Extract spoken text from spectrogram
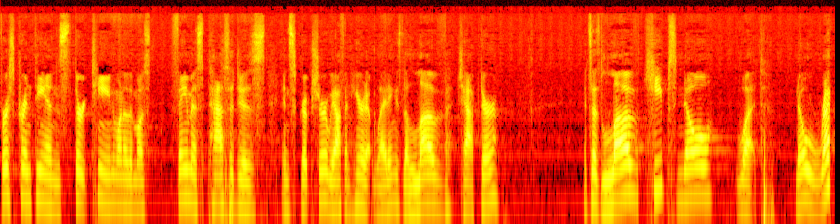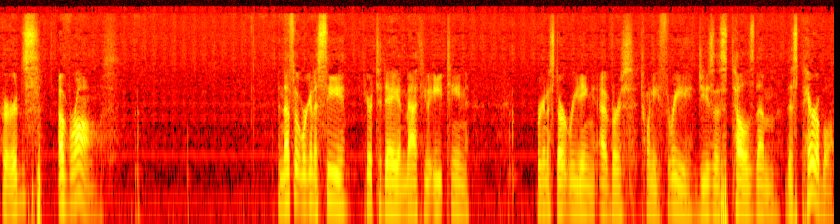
1 Corinthians 13, one of the most famous passages in Scripture, we often hear it at weddings, the love chapter. It says, Love keeps no what? No records of wrongs. And that's what we're going to see here today in Matthew 18. We're going to start reading at verse 23. Jesus tells them this parable.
